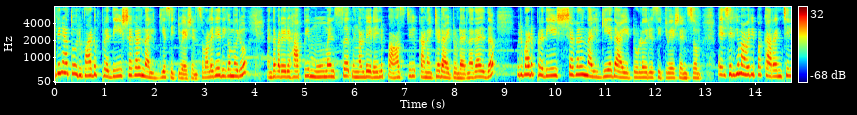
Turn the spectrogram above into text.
ഇതിനകത്ത് ഒരുപാട് പ്രതീക്ഷകൾ നൽകിയ സിറ്റുവേഷൻസ് വളരെയധികം ഒരു എന്താ പറയുക ഒരു ഹാപ്പി മൂമെന്റ്സ് നിങ്ങളുടെ ഇടയിൽ പാസ്റ്റിൽ കണക്റ്റഡ് ആയിട്ടുണ്ടായിരുന്നു. അതായത് ഒരുപാട് പ്രതീക്ഷകൾ നൽകിയതായിട്ടുള്ള ഒരു സിറ്റുവേഷൻസും ശരിക്കും അവരിപ്പോൾ കറന്റിൽ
